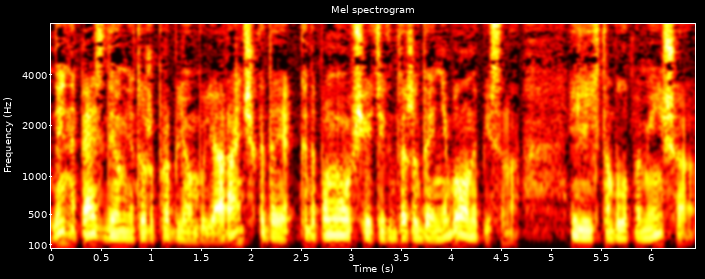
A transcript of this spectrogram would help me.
Да и на 5D у меня тоже проблемы были. А раньше, когда, я, когда по-моему, вообще этих даже D не было написано, или их там было поменьше,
